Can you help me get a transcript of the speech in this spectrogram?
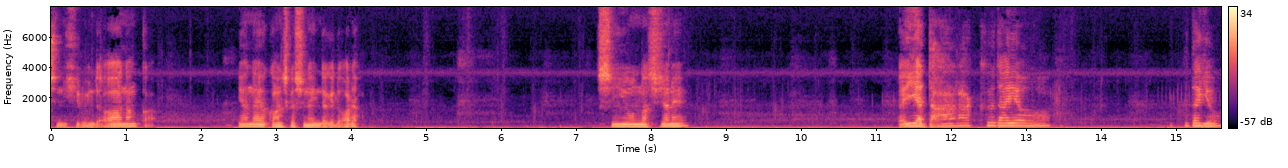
ちに広いんだ。ああ、なんか、嫌な予感しかしないんだけど、あれ心音なしじゃね？いや、堕落だよ。堕落だよ。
